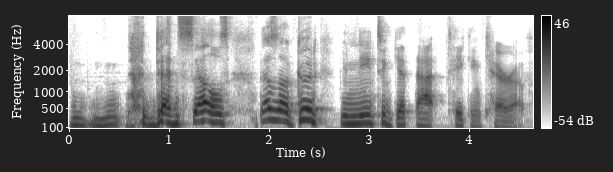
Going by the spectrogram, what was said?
dead cells. That's not good. You need to get that taken care of.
